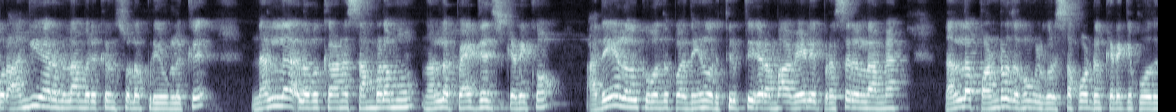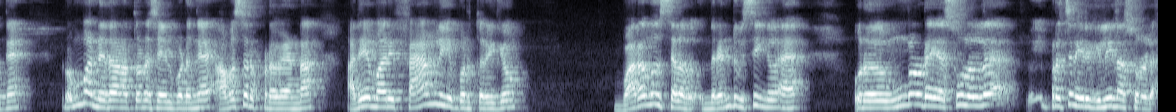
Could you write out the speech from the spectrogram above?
ஒரு அங்கீகாரம் இல்லாமல் இருக்குன்னு சொல்லக்கூடியவங்களுக்கு நல்ல அளவுக்கான சம்பளமும் நல்ல பேக்கேஜ் கிடைக்கும். அதே அளவுக்கு வந்து பார்த்தீங்கன்னா ஒரு திருப்திகரமாக வேலை ப்ரெஷர் இல்லாமல் நல்லா பண்ணுறதுக்கும் உங்களுக்கு ஒரு சப்போர்ட்டும் கிடைக்க போகுதுங்க. ரொம்ப நிதானத்தோட செயல்படுங்க. அவசரப்பட வேண்டாம். அதே மாதிரி ஃபேமிலியை பொறுத்த வரைக்கும் வரவு செலவு இந்த ரெண்டு விஷயங்களை ஒரு உங்களுடைய சூழலில் பிரச்சனை இருக்கு இல்லைன்னு நான் சொல்லலை.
